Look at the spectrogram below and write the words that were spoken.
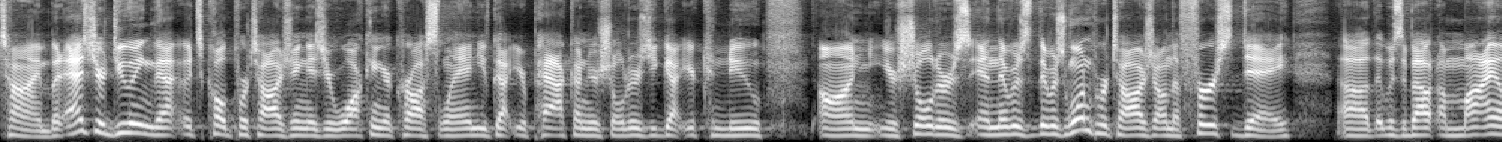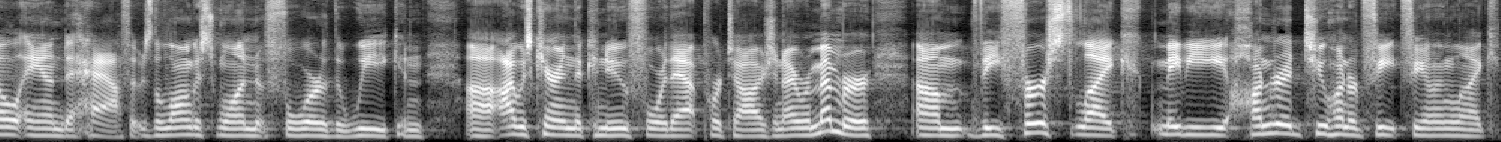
time. But as you're doing that, it's called portaging. As you're walking across land, you've got your pack on your shoulders, you've got your canoe on your shoulders. And there was there was one portage on the first day uh, that was about a mile and a half. It was the longest one for the week, and uh, I was carrying the canoe for that portage. And I remember um, the first like maybe 100, 200 feet, feeling like,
